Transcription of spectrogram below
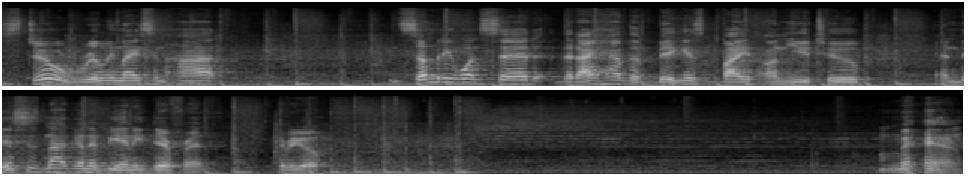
Still really nice and hot. And somebody once said that I have the biggest bite on YouTube, and this is not gonna be any different. Here we go. Man.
